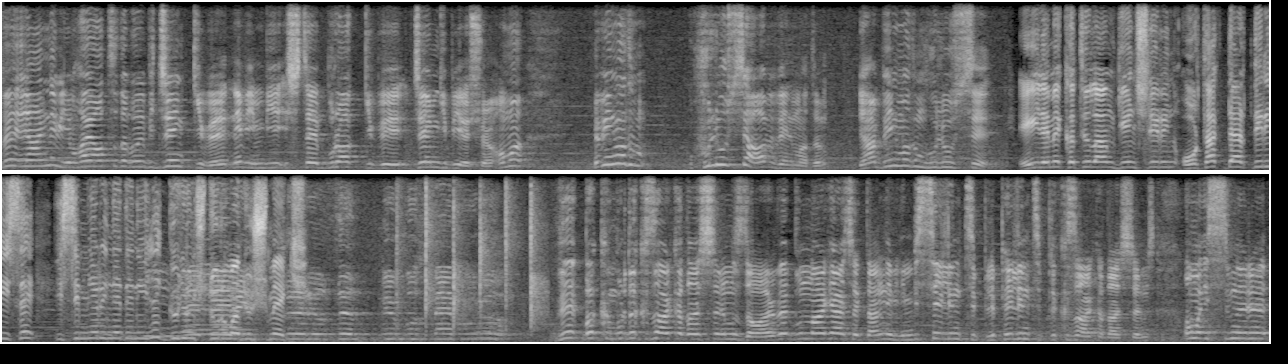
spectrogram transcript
ve yani ne bileyim hayatı da böyle bir Cenk gibi ne bileyim bir işte Burak gibi Cem gibi yaşıyorum ama ya benim adım Hulusi abi benim adım. Yani benim adım Hulusi. Eyleme katılan gençlerin ortak dertleri ise isimleri nedeniyle gülünç duruma düşmek. Ve bakın burada kız arkadaşlarımız da var ve bunlar gerçekten ne bileyim bir Selin tipli, Pelin tipli kız arkadaşlarımız. Ama isimleri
